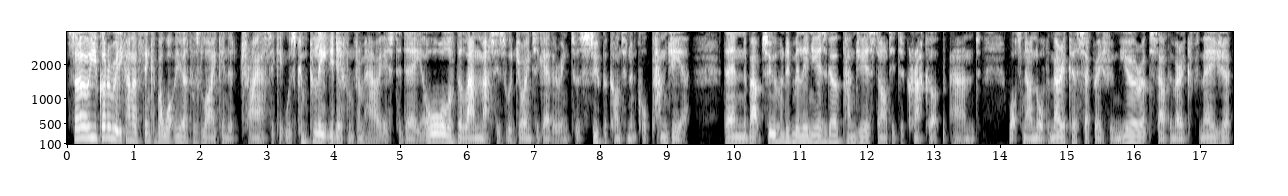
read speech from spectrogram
So you've got to really kind of think about what the Earth was like in the Triassic. It was completely different from how it is today. All of the land masses were joined together into a supercontinent called Pangaea. Then, about 200 million years ago, Pangaea started to crack up, and what's now North America separated from Europe, South America from Asia.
